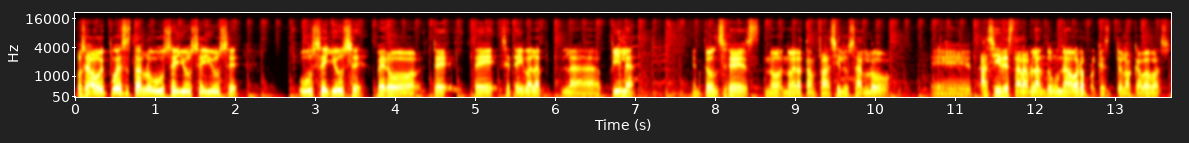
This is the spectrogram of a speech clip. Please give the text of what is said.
O sea, hoy puedes estarlo use y use y use. Use y use, pero te, te- se te iba la, la pila. Entonces no, no era tan fácil usarlo eh, así de estar hablando una hora porque te lo acababas.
